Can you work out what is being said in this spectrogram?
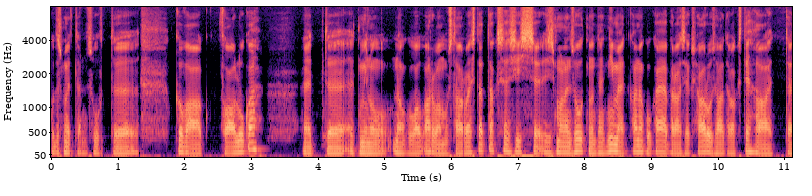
kuidas ma ütlen, suht kõva kaaluga, et, et minu nagu arvamust arvestatakse, siis, siis ma olen suutnud need nimed ka nagu käepäraseks ja arusaadavaks teha, et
